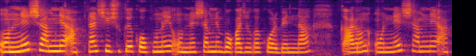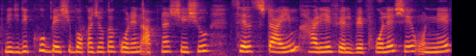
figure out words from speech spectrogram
অন্যের সামনে আপনার শিশুকে কখনোই অন্যের সামনে বকাঝকা করবেন না। কারণ অন্যের সামনে আপনি যদি খুব বেশি বকাঝকা করেন, আপনার শিশু সেলস টাইম হারিয়ে ফেলবে। ফলে সে অন্যের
